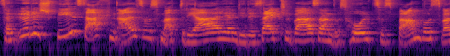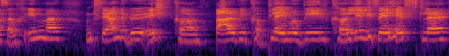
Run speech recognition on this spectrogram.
sind eure Spielsachen also aus Materialien, die recycelbar sind, aus Holz, aus Bambus, was auch immer. Und ferne will echt kein Barbie, kein Playmobil, kein Lilifee-Heftle.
